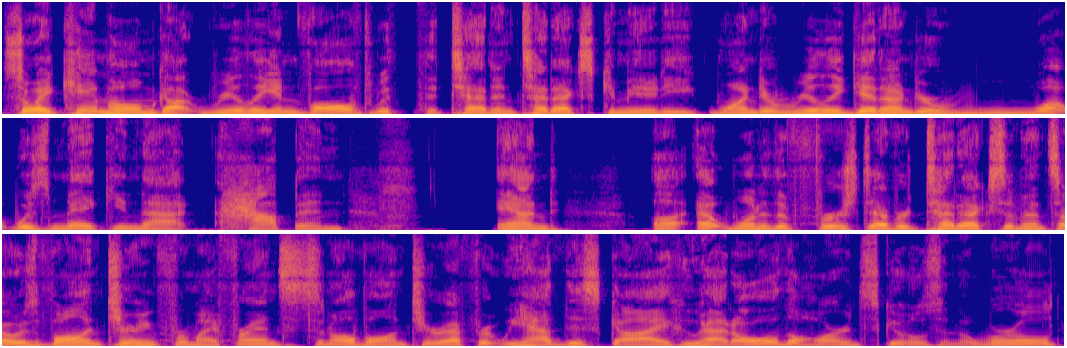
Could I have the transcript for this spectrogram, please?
So I came home, got really involved with the TED and TEDx community, wanted to really get under what was making that happen. And uh, at one of the first ever TEDx events, I was volunteering for my friends. It's an all volunteer effort. We had this guy who had all the hard skills in the world,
